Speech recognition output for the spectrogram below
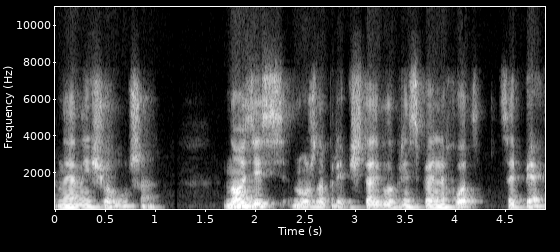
наверное, еще лучше. Но здесь нужно считать было принципиальный ход c5.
